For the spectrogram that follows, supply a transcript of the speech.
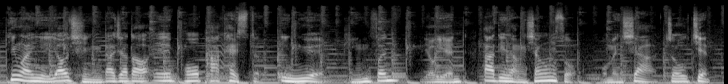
听完也邀请大家到 Apple Podcast 订阅、评分、留言。大店长香公所，我们下周见。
